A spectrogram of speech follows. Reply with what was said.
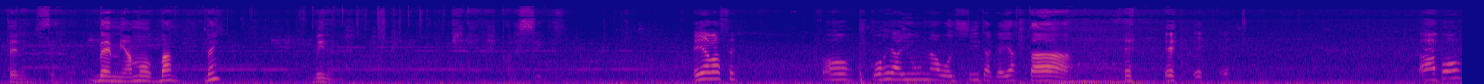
Espérense. Ven, mi amor, van, ven. Miren. Pobrecita. Ella va a hacer... Oh, coge ahí una bolsita que ya está... Papo.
